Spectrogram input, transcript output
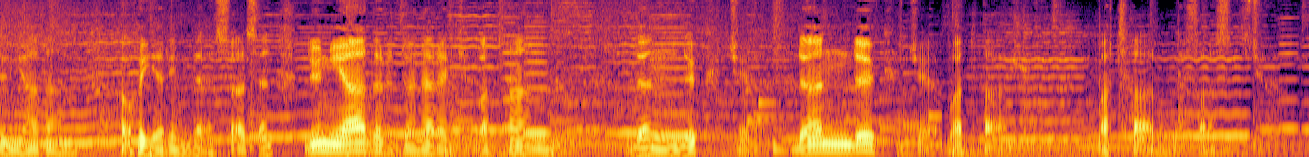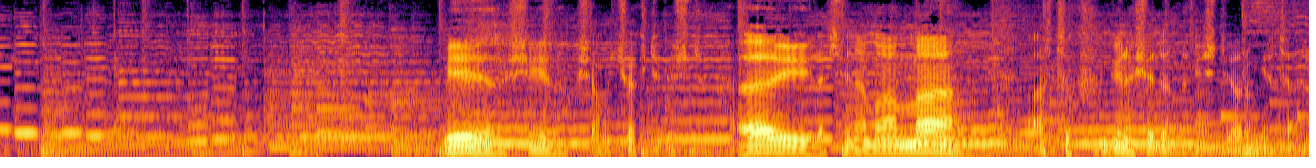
dünyadan O yerinde esasen dünyadır dönerek batan Döndükçe, döndükçe batar Batar vefasızca Bir şiir akşamı çöktü üstüme. Öylesine muamma. Artık güneşe dönmek istiyorum yeter.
